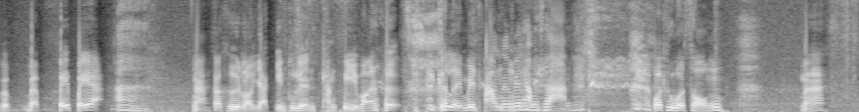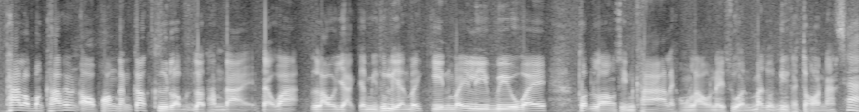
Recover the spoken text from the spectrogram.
แบบแบบเป๊ะๆอะอ่านะก็คือเราอยากกินทุเรียนทั้งปีว่างั้นเถอะก็เลยไม่ทำก็เลยไม่ทำสารวัตถุประสงค์นะ ถ้าเราบังคับให้มันออกพร้อมกันก็คือเราเราทำได้ แต่ว่าเราอยากจะมีทุเรียนไว้กินไว้รีวิวไว้ทดลองสินค้าอะไรของเราในสวนบ้านสวนกิ่งขจรนะใช่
